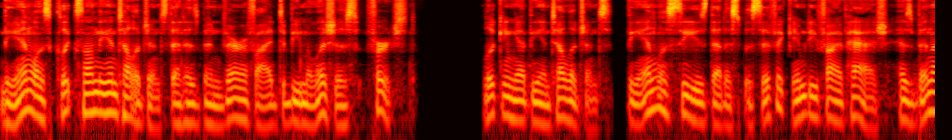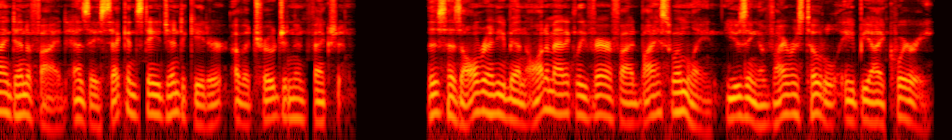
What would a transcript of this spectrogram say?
The analyst clicks on the intelligence that has been verified to be malicious first. Looking at the intelligence, the analyst sees that a specific MD5 hash has been identified as a second stage indicator of a Trojan infection. This has already been automatically verified by Swimlane using a VirusTotal API query.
